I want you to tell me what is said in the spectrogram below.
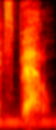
next battle.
